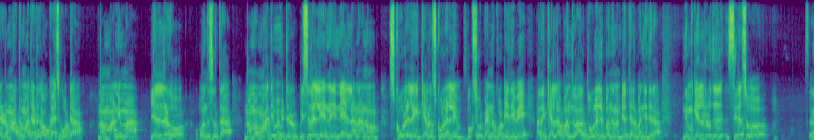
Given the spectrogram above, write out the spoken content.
ಎರಡು ಮಾತು ಮಾತಾಡೋಕೆ ಅವಕಾಶ ಕೊಟ್ಟ ನಮ್ಮ, ನಿಮ್ಮ ಎಲ್ರಿಗೂ ಒಂದು ಸುತ್ತ ನಮ್ಮ ಮಾಧ್ಯಮ ಮಿತ್ರರು, ಬಿಸಿಲಲ್ಲಿ ನಿನ್ನೆ ಎಲ್ಲ ನಾನು ಸ್ಕೂಲಲ್ಲಿ ಕೆಲವು ಸ್ಕೂಲಲ್ಲಿ ಬುಕ್ಸು ಪೆನ್ನು ಕೊಟ್ಟಿದ್ದೀವಿ. ಅದಕ್ಕೆಲ್ಲ ಬಂದು ಆ ಧೂಳಲ್ಲಿ ಬಂದು ನಮ್ಮ ಜೊತೆಯಲ್ಲಿ ಬಂದಿದ್ದೀರಾ. ನಿಮಗೆಲ್ಲರೂ ಶಿರಸು ఆ,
